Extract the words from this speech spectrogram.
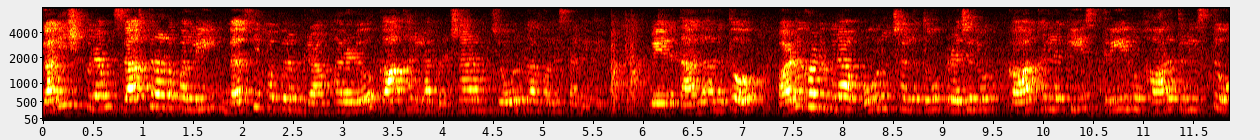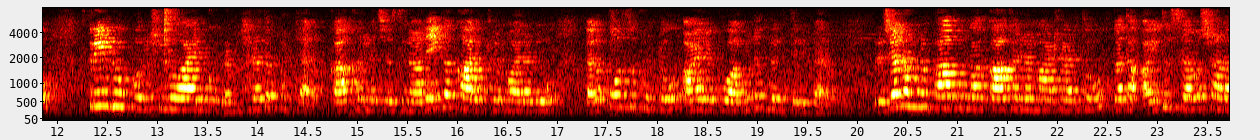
గణేష్పురం శాస్త్రాలపల్లి నరసింహపురం గ్రామాలలో కాకర్ల ప్రచారం జోరుగా కొనసాగింది. వేల తాళాలతో అడుగడుగునా బూరు చల్లుతూ ప్రజలు కాకర్లకి స్త్రీలు హారతులు ఇస్తూ స్త్రీలు పురుషులు ఆయనకు బ్రహ్మరథం పట్టారు. కాకర్ల చేసిన అనేక కార్యక్రమాలను తలపోసుకుంటూ ఆయనకు అభినందనలు తెలిపారు. ప్రచారంలో భాగంగా కాకర్ల మాట్లాడుతూ గత ఐదు సంవత్సరాల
